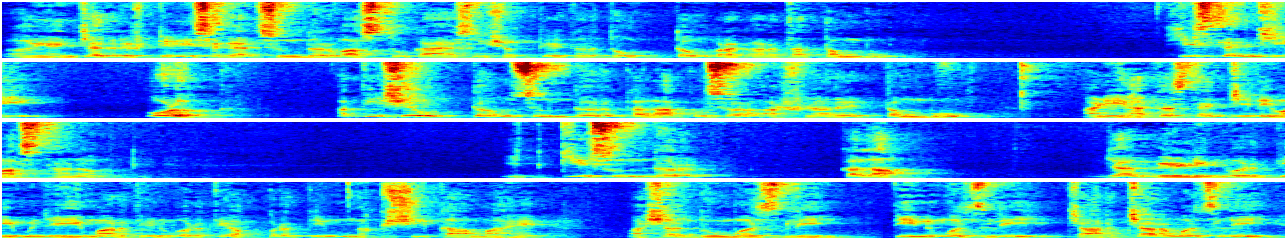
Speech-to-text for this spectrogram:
आहे यांच्या दृष्टीने सगळ्यात सुंदर वास्तू काय असू शकते? तर तो उत्तम प्रकारचा तंबू. हीच त्यांची ओळख. अतिशय उत्तम सुंदर कलाकुसर असणारे तंबू आणि ह्यातच त्यांची निवासस्थानं होती. इतकी सुंदर कला ज्या बिल्डिंगवरती म्हणजे इमारतींवरती अप्रतिम नक्षीकाम आहे अशा दुमजली तीन मजली चार चार मजली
